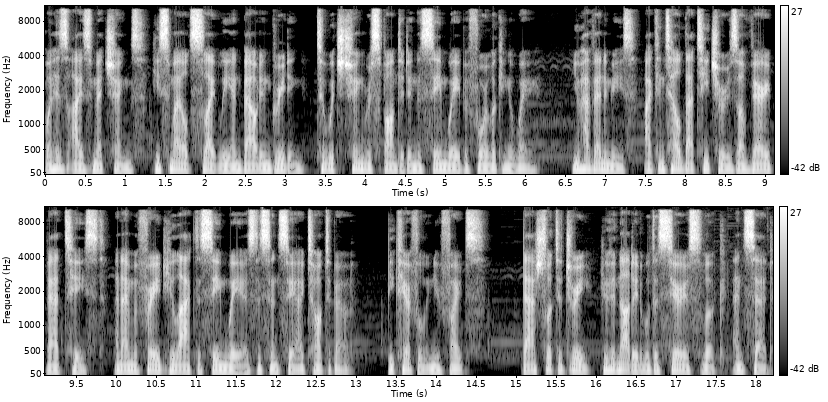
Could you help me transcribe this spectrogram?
When his eyes met Cheng's, he smiled slightly and bowed in greeting, to which Cheng responded in the same way before looking away. You have enemies, I can tell that teacher is of very bad taste, and I'm afraid he'll act the same way as the sensei I talked about. Be careful in your fights. Dash looked at Dre, who had nodded with a serious look, and said,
